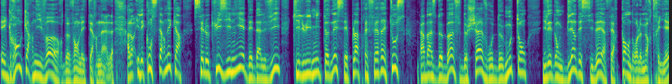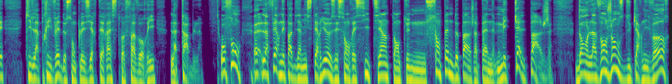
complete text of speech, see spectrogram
et grand carnivore devant l'éternel. Alors il est consterné car c'est le cuisinier des Dalvi qui lui mitonnait ses plats préférés, tous à base de bœuf, de chèvre ou de mouton. Il est donc bien décidé à faire pendre le meurtrier qui l'a privé de son plaisir terrestre favori, la table. Au fond, euh, l'affaire n'est pas bien mystérieuse et son récit tient en une centaine de pages à peine. Mais quelle page Dans La vengeance du carnivore,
